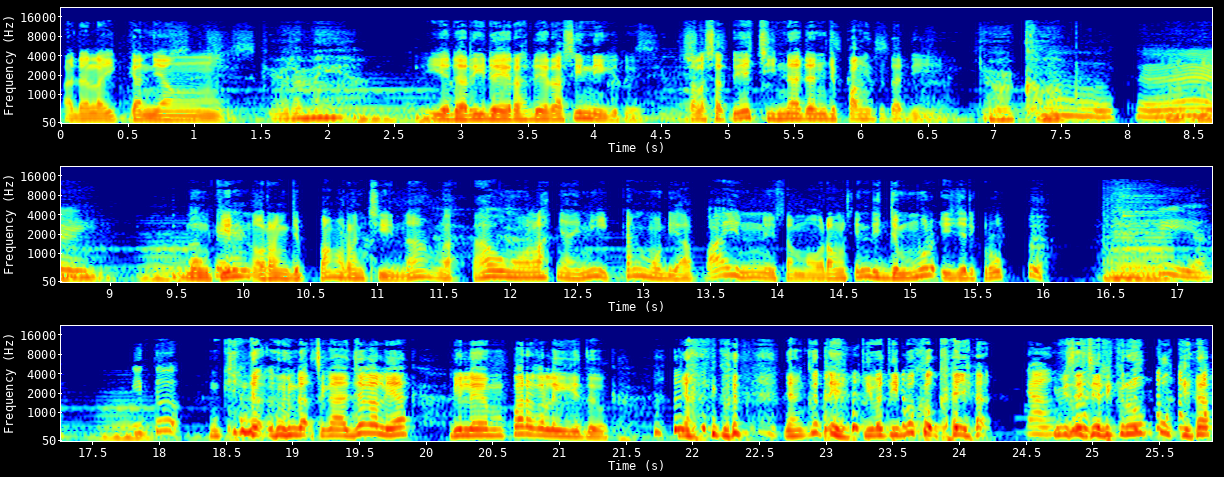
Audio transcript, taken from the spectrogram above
adalah ikan yang ya dari daerah-daerah sini gitu. Salah satunya Cina dan Jepang itu tadi. Oke. Mungkin orang Jepang orang Cina nggak tahu ngolahnya ini ikan mau diapain nih sama orang sini dijemur jadi kerupuk Iya. Itu mungkin nggak sengaja kali ya dilempar kali gitu nyangkut nyangkut eh tiba-tiba kok kayak yang bisa jadi kerupuk ya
